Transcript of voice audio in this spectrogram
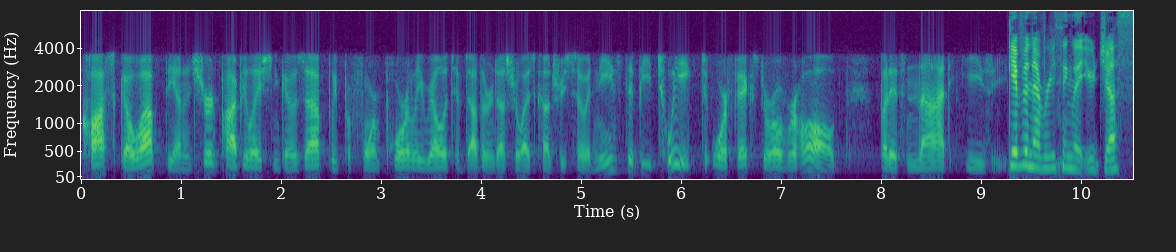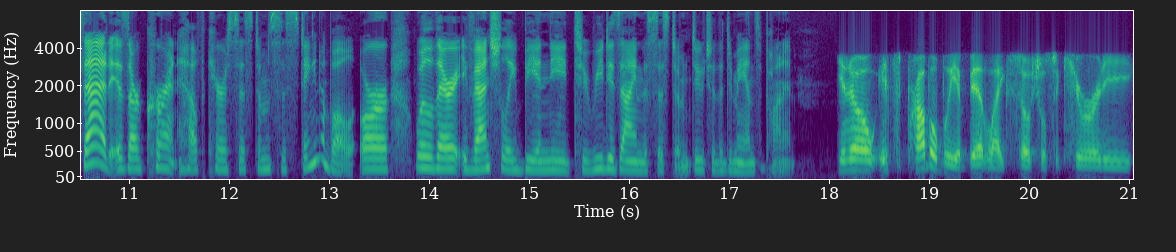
costs go up, the uninsured population goes up, we perform poorly relative to other industrialized countries, so it needs to be tweaked or fixed or overhauled. But it's not easy. Given everything that you just said, is our current healthcare system sustainable, or will there eventually be a need to redesign the system due to the demands upon it? You know, it's probably a bit like Social Security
